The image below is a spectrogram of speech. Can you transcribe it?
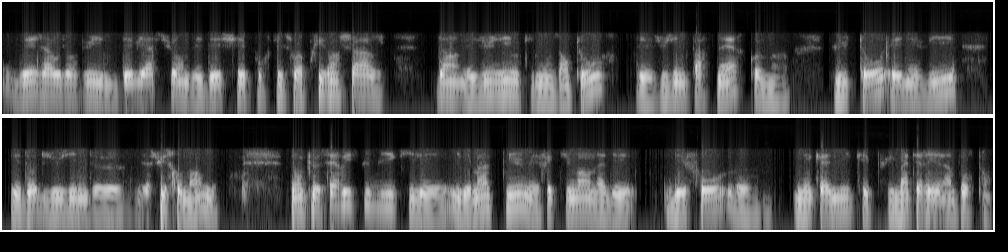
déjà aujourd'hui une déviation des déchets pour qu'ils soient pris en charge dans les usines qui nous entourent, des usines partenaires comme Luto, Enevi et d'autres usines de, la Suisse romande. Donc le service public, il est, maintenu, mais effectivement, on a des défauts euh, mécaniques et puis matériels importants.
